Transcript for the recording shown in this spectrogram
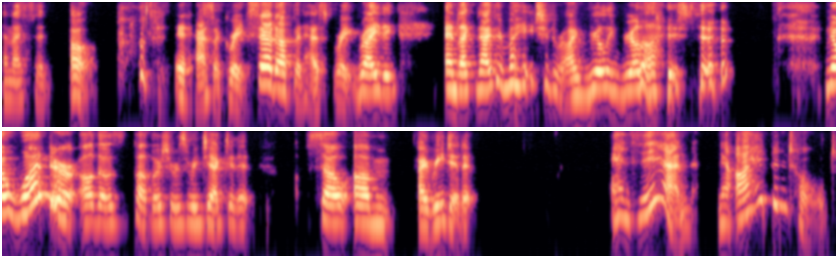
And I said, Oh, it has a great setup, it has great writing. And like neither my agent or I really realized it. no wonder all those publishers rejected it. So um, I redid it. And then, now I had been told,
